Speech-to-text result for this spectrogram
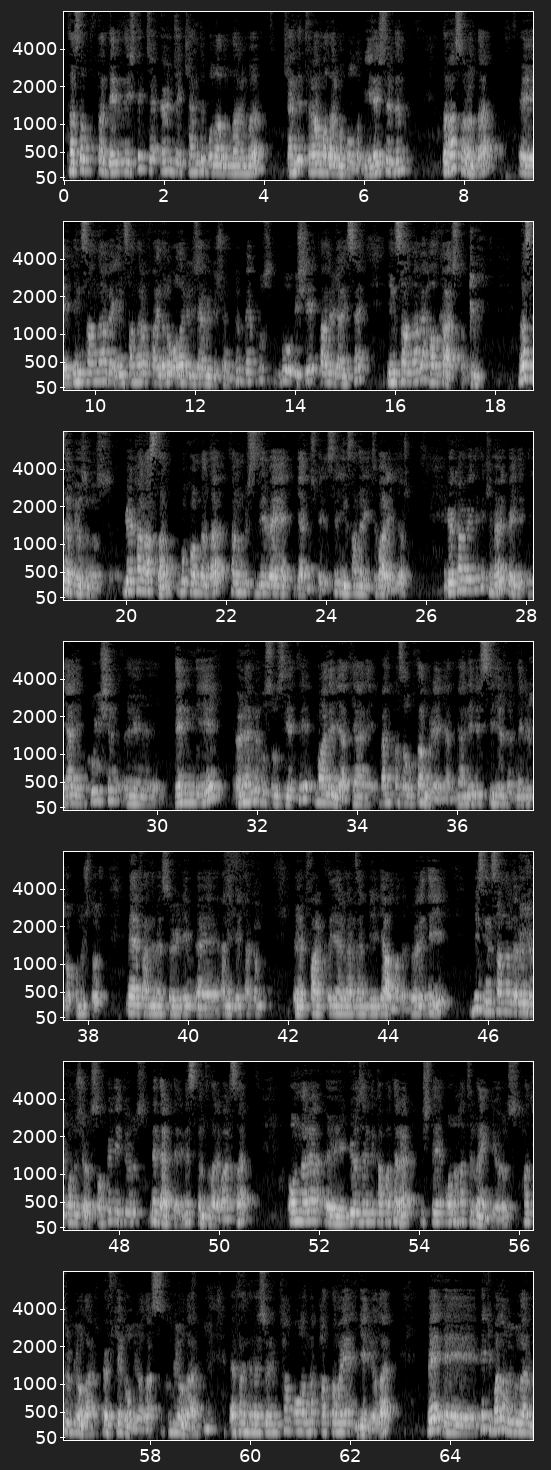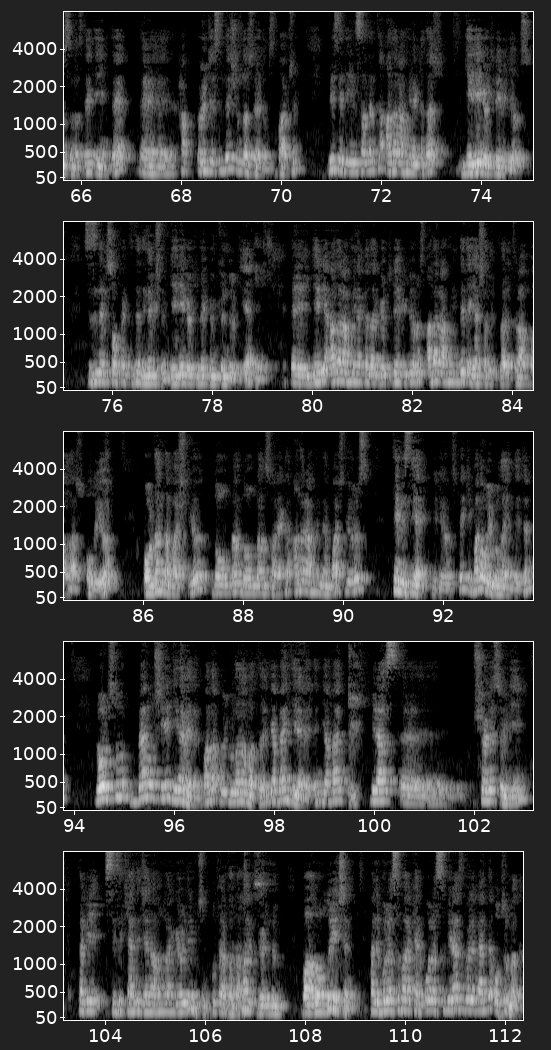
Tasavvufta derinleştikçe önce kendi bunalımlarımı, kendi travmalarımı buldum, iyileştirdim. Daha sonra da e, insanlığa ve insanlara faydalı olabileceğimi düşündüm ve bu, bu işi tabiri caizse insanlığa ve halka açtım. Nasıl yapıyorsunuz? Gökhan Aslan bu konuda da tanınmış zirveye gelmiş birisi. İnsanlara itibar ediyor. Gökhan Bey dedi ki, Mehmet Bey dedi, yani bu işin e, derinliği, önemli hususiyeti maneviyat. Yani ben tasavvuftan buraya geldim. Yani ne bir sihirdir, ne bir dokunuştur, ne efendime söyleyeyim, e, hani bir takım e, farklı yerlerden bilgi almadır. Böyle değil. Biz insanlarla önce konuşuyoruz, sohbet ediyoruz. Ne dertleri, ne sıkıntıları varsa onlara e, gözlerini kapatarak işte onu hatırlayın diyoruz. Hatırlıyorlar, öfke doluyorlar, sıkılıyorlar. Evet. Efendime söyleyeyim tam o anda patlamaya geliyorlar. Ve e, peki bana uygular mısınız dediğimde e, ha, öncesinde şunu da söyledim abicim. Biz dedi insanları da ana rahmine kadar geriye götürebiliyoruz. Sizin de bir sohbette de dinlemiştim. Geriye götürmek mümkündür diye. Evet. E, geriye ana rahmine kadar götürebiliyoruz. Ana rahminde de yaşadıkları travmalar oluyor. Oradan da başlıyor. Doğumdan doğumdan sonra kadar ana rahminden başlıyoruz. Temizleyebiliyoruz. Peki bana uygulayın dedim. Doğrusu ben o şeye giremedim. Bana uygulanamadı. Ya ben giremedim ya ben biraz e, şöyle söyleyeyim. Tabii sizi kendi cenahımdan gördüğüm için bu tarafa daha gönlüm bağlı olduğu için hani burası varken orası biraz böyle bende oturmadı.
